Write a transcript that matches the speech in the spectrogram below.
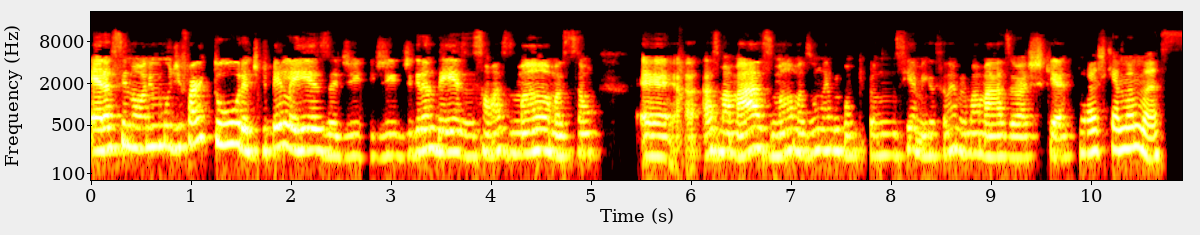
era sinônimo de fartura, de beleza, de, de, de grandeza. São as mamas, são é, as mamás, mamas, não lembro como que pronuncia, amiga, você lembra? Mamás, eu acho que é. Eu acho que é mamás.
